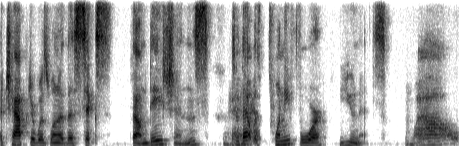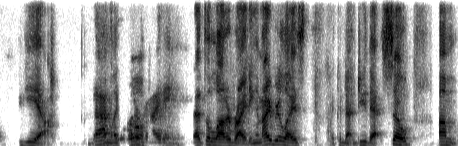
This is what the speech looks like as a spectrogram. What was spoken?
A chapter was one of the six foundations. So that was 24 units. wow. Yeah, That's like, a lot of oh. writing. that's a lot of writing. And I realized I could not do that. So um,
